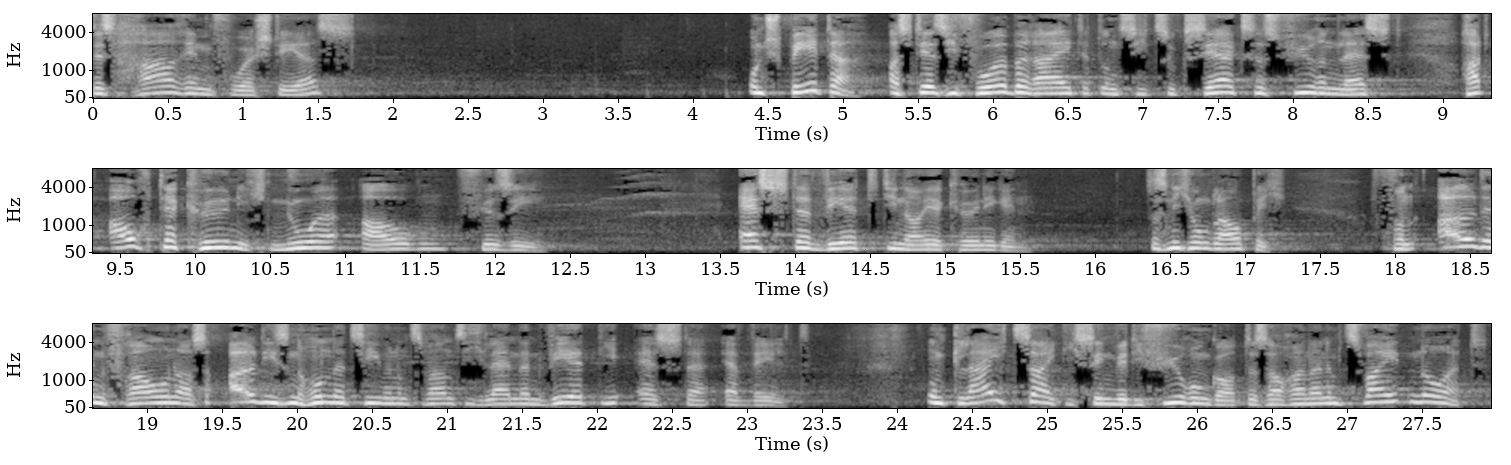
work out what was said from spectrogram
des Haremvorstehers. Und später, als der sie vorbereitet und sie zu Xerxes führen lässt, hat auch der König nur Augen für sie. Esther wird die neue Königin. Das ist nicht unglaublich. Von all den Frauen aus all diesen 127 Ländern wird die Esther erwählt. Und gleichzeitig sehen wir die Führung Gottes auch an einem zweiten Ort.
